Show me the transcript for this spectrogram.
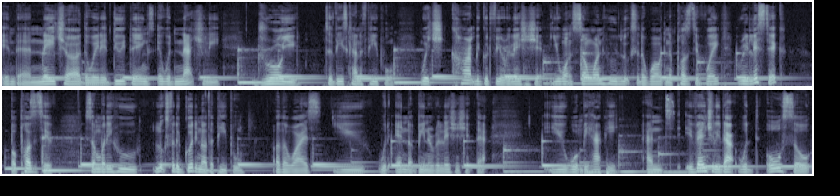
in their nature, the way they do things. It would naturally draw you to these kind of people, which can't be good for your relationship. You want someone who looks at the world in a positive way, realistic, but positive. Somebody who looks for the good in other people Otherwise, you would end up being in a relationship that you won't be happy. And eventually, that would also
